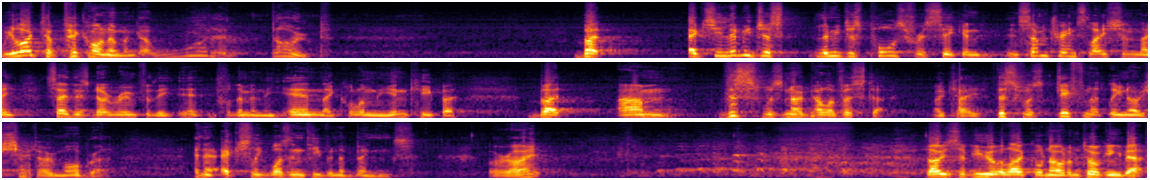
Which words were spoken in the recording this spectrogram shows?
we like to pick on him and go, what a dope. But Actually, let me just let me just pause for a second. In some translation, they say there's no room for the for them in the inn. They call him the innkeeper, but um, this was no Bella Vista. Okay, this was definitely no Chateau Marlborough, and it actually wasn't even a Bings. All right. Those of you who are local know what I'm talking about.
